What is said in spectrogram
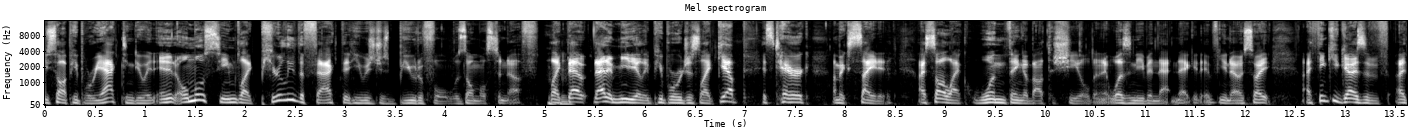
you saw people reacting to it and it almost seemed like purely the fact that he was just beautiful was almost enough like that that immediately people were just like yep it's Taric I'm excited I saw like one thing about the shield and it wasn't even that negative you know so I I think you guys have I,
